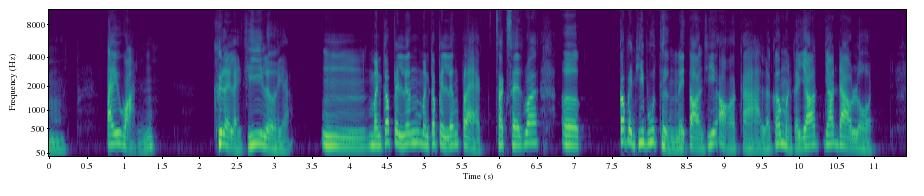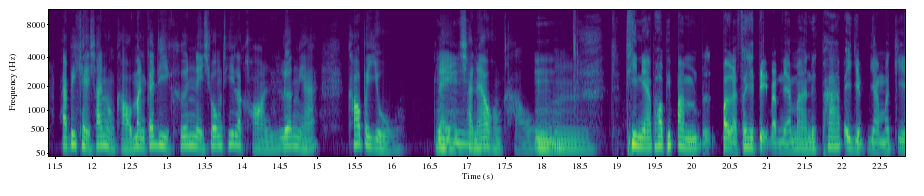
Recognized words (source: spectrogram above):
ม ไต้หวัน คือหลาย ๆ ที่เลยอะอืมมันก็เป็นเรื่องมันก็เป็นเรื่องแปลก success ว่าเออก็เป็นที่พูดถึงในตอนที่ออกอากาศ แล้วก็เหมือนกับยอดยอดดาวน์โหลดแอปพลิเคชันของเขา มันก็ดีขึ้นในช่วงที่ละครเรื่องนี้เข้าไปอยู่ ในอืมช anel ของเขาอืมอืมทีเนี้ยพอพี่ปั๊มเปิดสถิติแบบเนี้ยมานึกภาพไอ้หยิบอย่างเมื่อกี้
